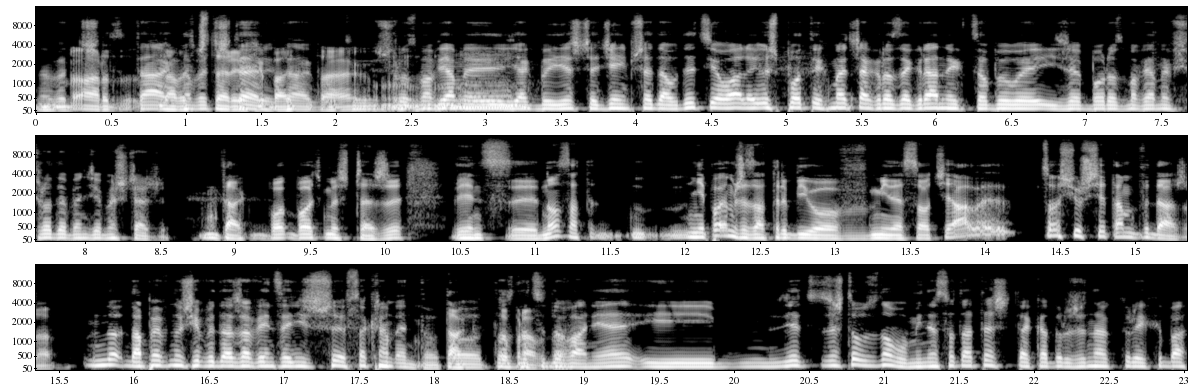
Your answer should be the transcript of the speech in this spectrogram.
Nawet, bardzo, tak, nawet, cztery, chyba. tak, tak. już rozmawiamy jakby jeszcze dzień przed audycją, ale już po tych meczach rozegranych, co były i że, bo rozmawiamy w środę, będziemy szczerzy. Tak, bo, bądźmy szczerzy, więc y, no, nie powiem, że zatrybiło w Minnesocie, ale coś już się tam wydarza. No, na pewno się wydarza więcej niż w Sacramento, to, Tak, to, to zdecydowanie. I nie- zresztą znowu Minnesota też taka drużyna, której chyba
